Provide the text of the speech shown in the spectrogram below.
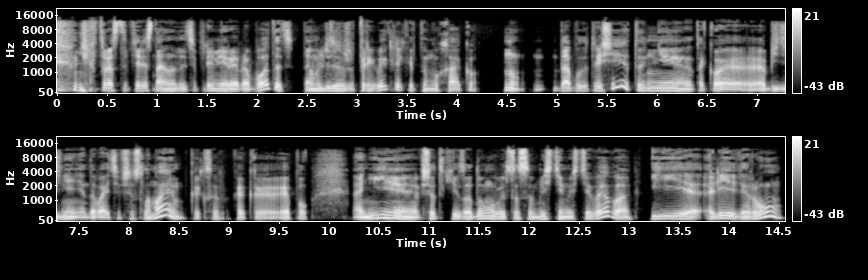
У них просто перестанут эти примеры работать. Там люди уже привыкли к этому хаку ну, W3C — это не такое объединение «давайте все сломаем», как, как Apple. Они все-таки задумываются о совместимости веба, и Levi.ru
